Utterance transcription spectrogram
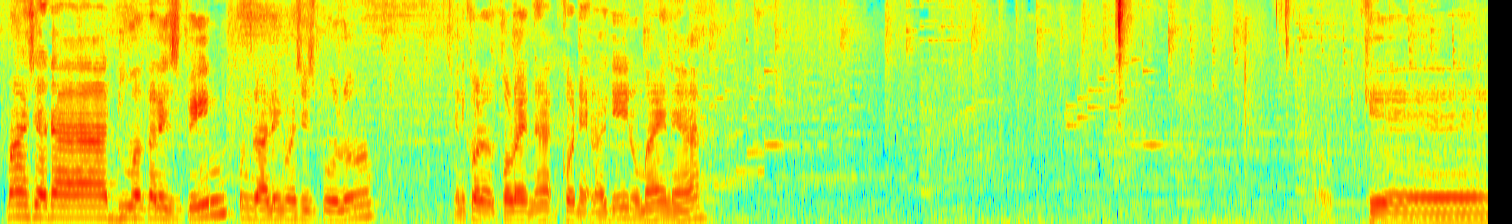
Masih ada dua kali spin, penggali masih 10 Ini kalau connect lagi lumayan ya. Oke.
